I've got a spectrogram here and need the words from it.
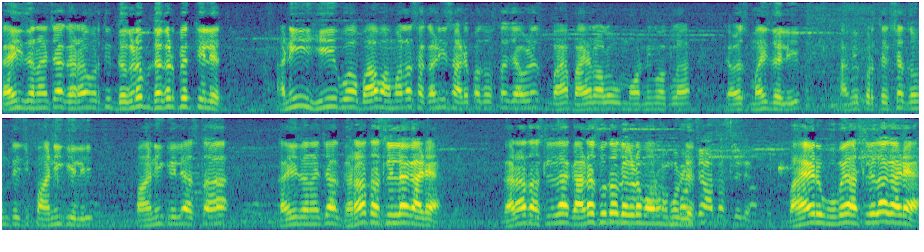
काही जणांच्या घरावरती दगड दगडफेक केलेत. आणि ही व बाब आम्हाला सकाळी साडेपाच वाजता ज्यावेळेस बा बाहेर आलो मॉर्निंग वॉकला त्यावेळेस माहीत झाली. आम्ही प्रत्यक्षात जाऊन त्याची पाहणी केली. पाहणी केली असता काही जणांच्या घरात असलेल्या गाड्या घरात असलेल्या गाड्या सुद्धा दगड मारून फोडल्यात बाहेर उभ्या असलेल्या गाड्या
